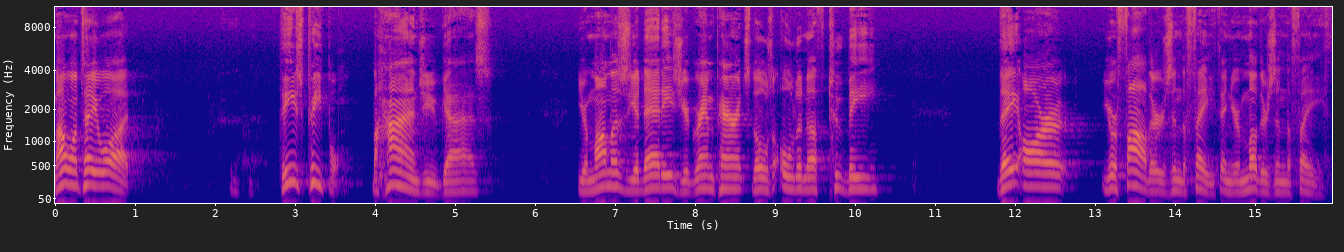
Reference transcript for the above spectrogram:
I want to tell you what, these people behind you, guys, your mamas, your daddies, your grandparents, those old enough to be, they are your fathers in the faith and your mothers in the faith.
